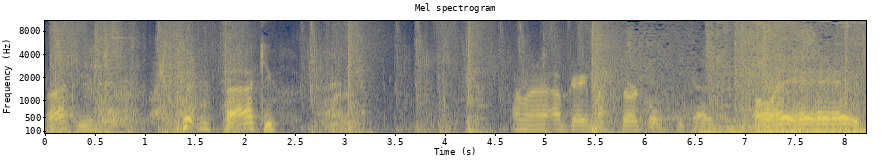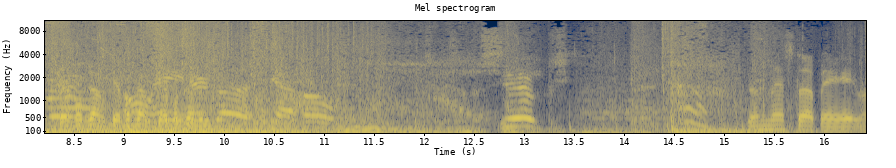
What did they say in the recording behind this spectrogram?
Fuck you. Fuck you. I'm gonna upgrade my circle because. Oh, hey, hey, hey, hey. Careful jump, careful Oh, jump, careful hey, jump. there's a yeah. Oh. Shoot. Done messed up, eh, Ron?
